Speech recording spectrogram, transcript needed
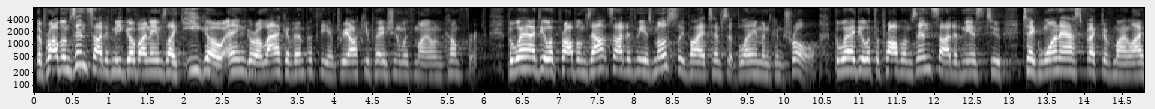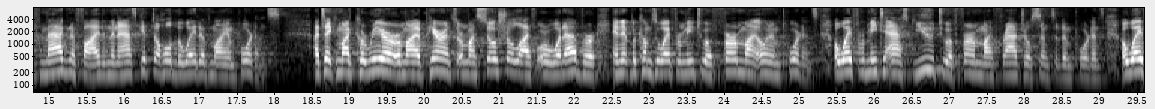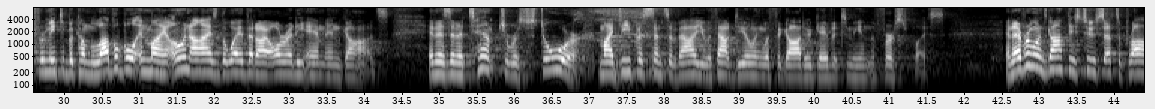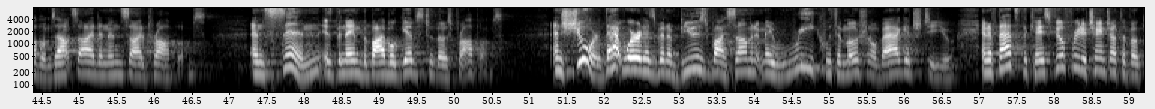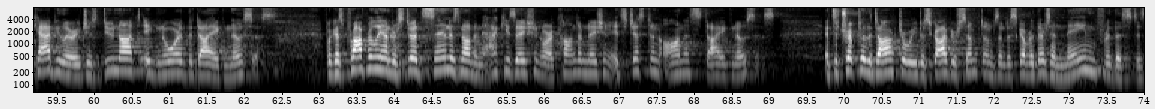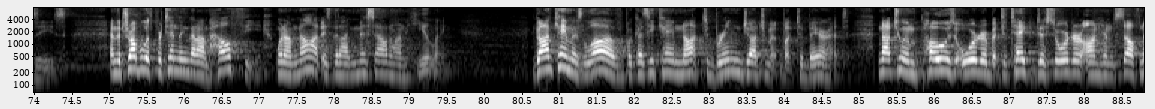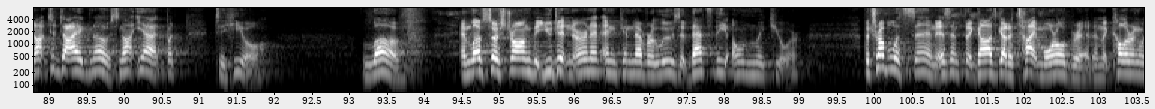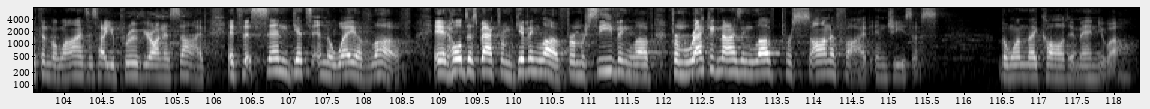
The problems inside of me go by names like ego, anger, a lack of empathy, and preoccupation with my own comfort. The way I deal with problems outside of me is mostly by attempts at blame and control. The way I deal with the problems inside of me is to take one aspect of my life magnified and then ask it to hold the weight of my importance. I take my career or my appearance or my social life or whatever, and it becomes a way for me to affirm my own importance, a way for me to ask you to affirm my fragile sense of importance, a way for me to become lovable in my own eyes the way that I already am in God's. It is an attempt to restore my deepest sense of value without dealing with the God who gave it to me in the first place. And everyone's got these two sets of problems outside and inside problems. And sin is the name the Bible gives to those problems. And sure, that word has been abused by some and it may reek with emotional baggage to you. And if that's the case, feel free to change out the vocabulary. Just do not ignore the diagnosis. Because properly understood, sin is not an accusation or a condemnation, it's just an honest diagnosis. It's a trip to the doctor where you describe your symptoms and discover there's a name for this disease. And the trouble with pretending that I'm healthy when I'm not is that I miss out on healing. God came as love because he came not to bring judgment, but to bear it. Not to impose order, but to take disorder on himself. Not to diagnose, not yet, but to heal. Love. And love so strong that you didn't earn it and can never lose it. That's the only cure. The trouble with sin isn't that God's got a tight moral grid and that coloring within the lines is how you prove you're on his side. It's that sin gets in the way of love. It holds us back from giving love, from receiving love, from recognizing love personified in Jesus, the one they called Emmanuel.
